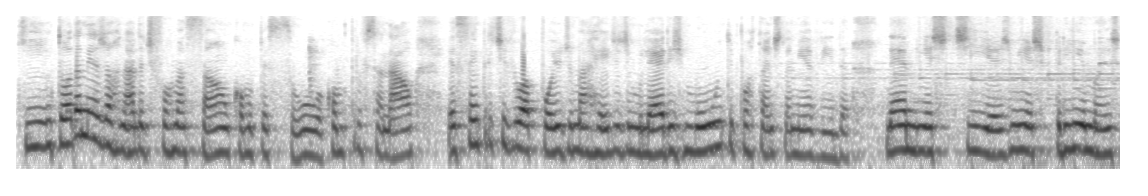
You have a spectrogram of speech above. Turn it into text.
que em toda a minha jornada de formação como pessoa, como profissional, eu sempre tive o apoio de uma rede de mulheres muito importante na minha vida, né? Minhas tias, minhas primas,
